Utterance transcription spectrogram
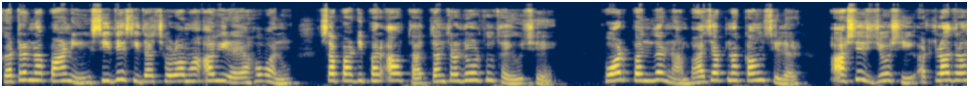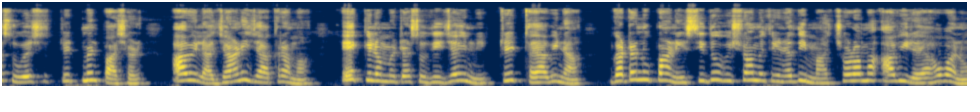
ગટરના પાણી સીધે સીધા છોડવામાં આવી રહ્યા હોવાનું સપાટી પર આવતા તંત્ર દોડતું થયું છે. વોર્ડ પંદરના ભાજપના councillor Ashish Joshi Atladara sewage treatment પાછળ આવેલા જાણી ઝાખરામાં એક કિલોમીટર સુધી જઈને ટ્રીટ થયા વિના ગટરનું પાણી સીધું વિશ્વામિત્રી નદીમાં છોડવામાં આવી રહ્યા હોવાનો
